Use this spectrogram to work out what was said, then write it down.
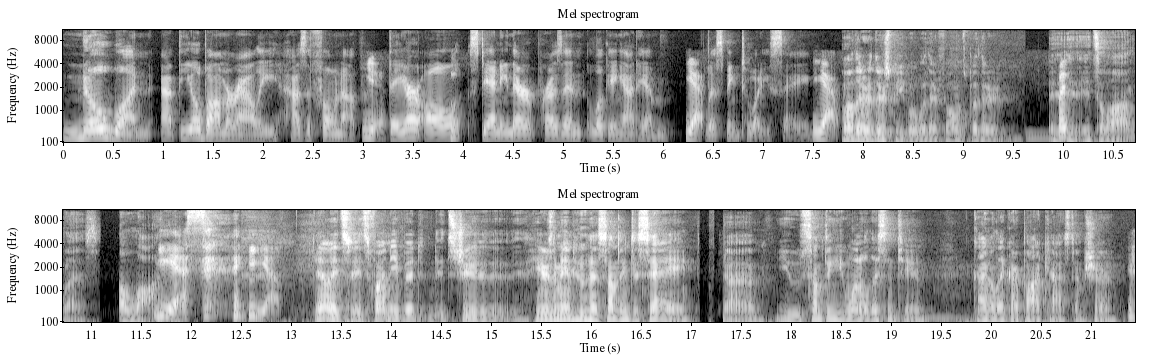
no one at the Obama rally has a phone up. Yeah. They are all standing there present, looking at him, Yeah. listening to what he's saying. yeah. Well, there there's people with their phones, but they're But- it, it's a lot less. A lot. Yes. yeah. No, it's it's funny, but it's true. Here's a man who has something to say. Uh, you something you want to listen to, kind of like our podcast, I'm sure.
